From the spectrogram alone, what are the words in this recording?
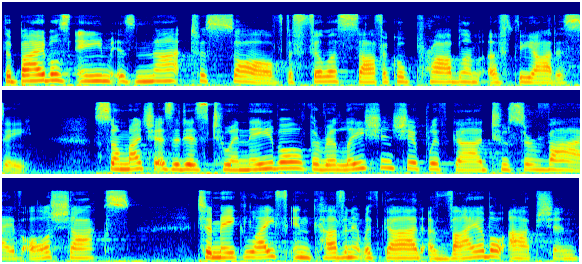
The Bible's aim is not to solve the philosophical problem of theodicy, so much as it is to enable the relationship with God to survive all shocks, to make life in covenant with God a viable option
